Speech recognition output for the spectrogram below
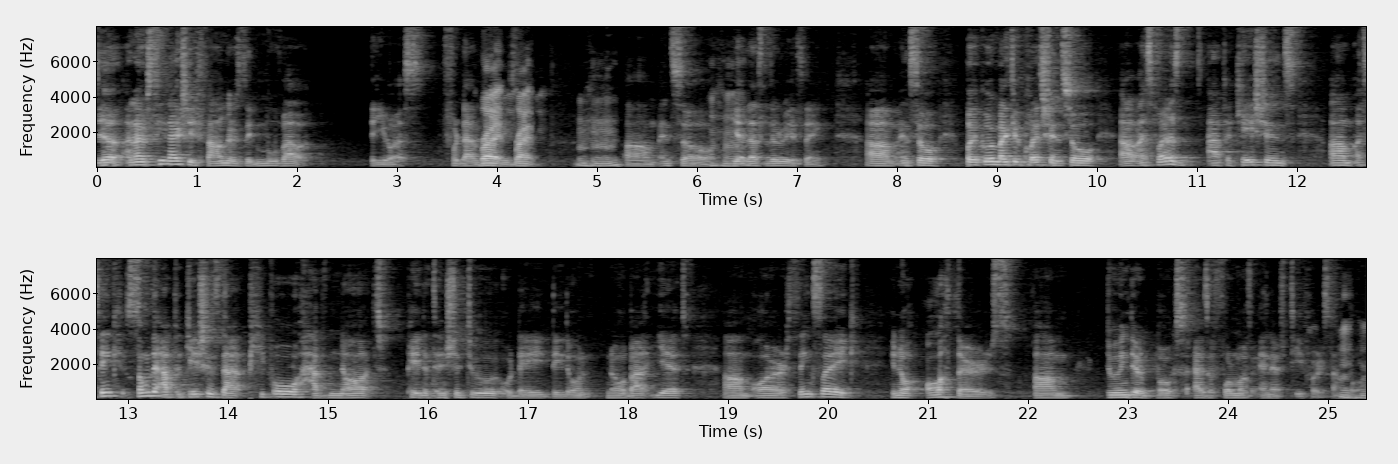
Yeah, and I've seen actually founders they move out the US for that right reason. right mm-hmm. um, and so mm-hmm. yeah that's literally a thing um, and so but going back to your question so uh, as far as applications um, I think some of the applications that people have not paid attention to or they they don't know about yet um, are things like you know authors um, doing their books as a form of NFT, for example.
